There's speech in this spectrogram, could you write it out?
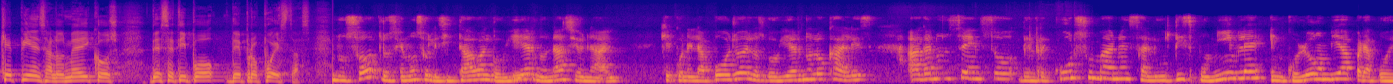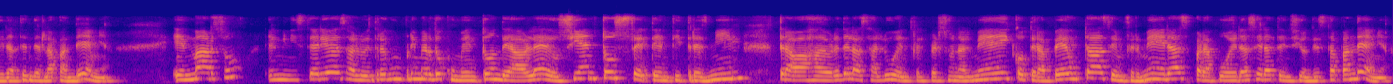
qué piensan los médicos de este tipo de propuestas. Nosotros hemos solicitado al gobierno nacional que con el apoyo de los gobiernos locales hagan un censo del recurso humano en salud disponible en Colombia para poder atender la pandemia. En marzo el Ministerio de Salud entregó un primer documento donde habla de 273 mil trabajadores de la salud, entre el personal médico, terapeutas, enfermeras, para poder hacer atención de esta pandemia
